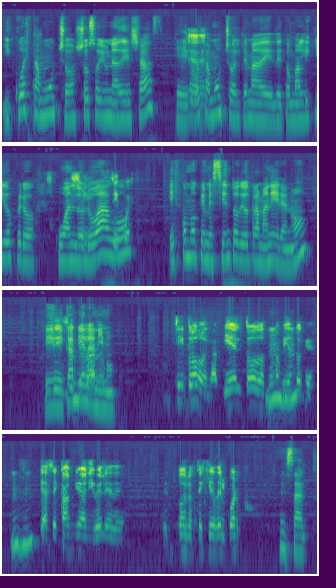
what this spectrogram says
y cuesta mucho, yo soy una de ellas, eh, cuesta mucho el tema de, tomar líquidos, pero cuando lo hago es como que me siento de otra manera, ¿no? Eh, me cambia el ánimo. Sí, todo, la piel, todo, estamos viendo que te hace cambio a niveles de, todos los tejidos del cuerpo. Exacto.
